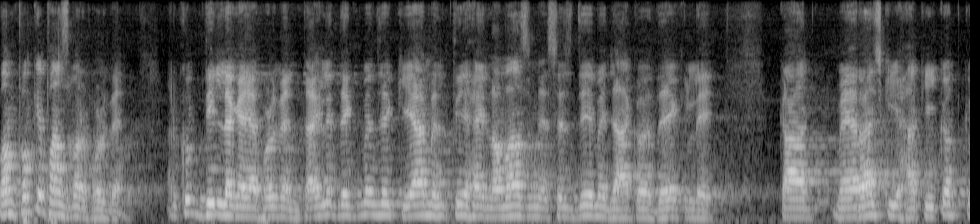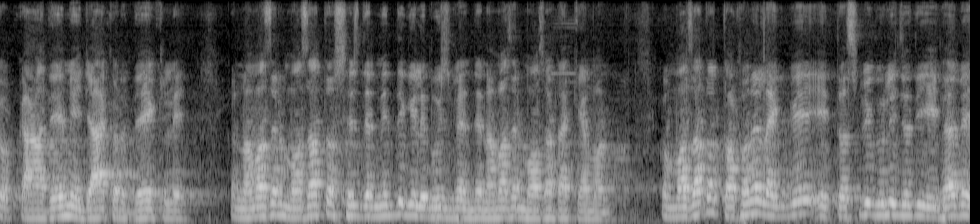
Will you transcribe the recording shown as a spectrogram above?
কমপক্ষে পাঁচবার পড়বেন। আর খুব দিল লাগাইয়া পড়বেন। তাইলে দেখবেন যে কিয়া মিলতে হয় নমাজ মে, সেজদে মে যা করে দেখলে কাদ, মেয়ারাজ কি হাকিকত কো কাঁদে মে যা করে দেখলে নমাজের নামাজের মজা তো সেজদের নিতে গেলে বুঝবেন যে নামাজের মজাটা কেমন। মজা তো তখনই লাগবে, এই তসবিগুলি যদি এইভাবে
